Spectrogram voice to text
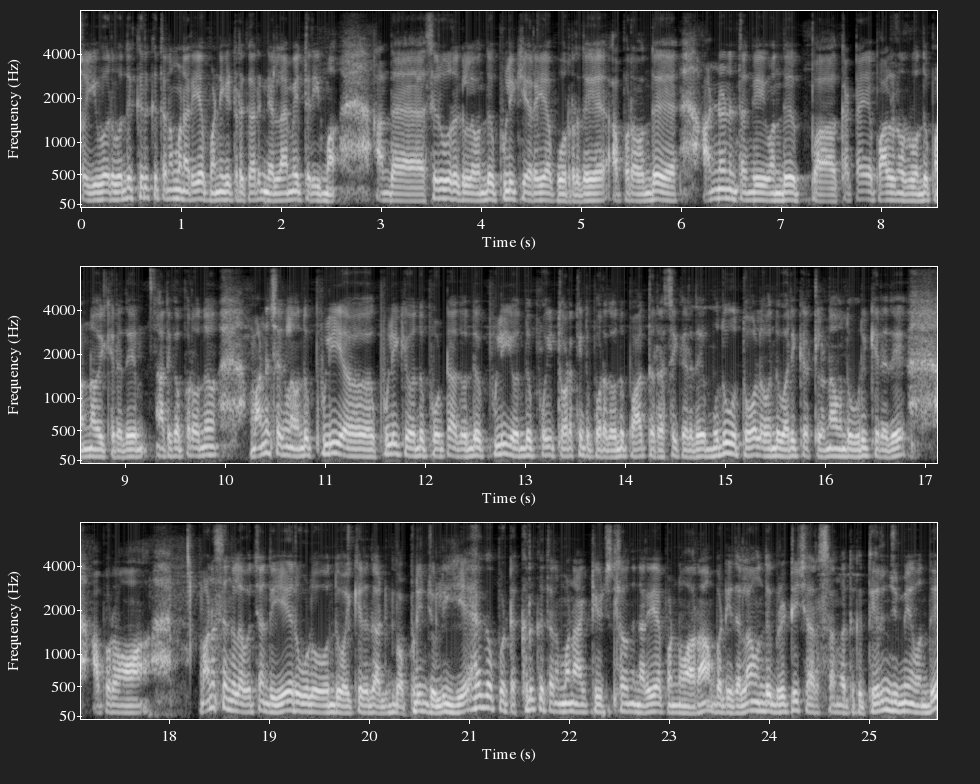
ஸோ இவர் வந்து கிறுக்குத்தனமாக நிறைய பண்ணிக்கிட்டு இருக்காருன்னு எல்லாமே தெரியுமா? அந்த சிறுவர்களை வந்து புளிக்கு இறையா போடுறது அப்புறம் வந்து அண்ணன் தங்கை வந்து பா கட்டாய பாலுணர்வு வந்து பண்ண வைக்கிறது அதுக்கப்புறம் வந்து மனுஷங்களை வந்து புளியை புளிக்கு வந்து போட்டு அது வந்து புளி வந்து போய் துரத்திட்டு போகிறத வந்து பார்த்து ரசிக்கிறது முதுகு தோலை வந்து வரிக்கட்டலைன்னா வந்து உரிக்கிறது அப்புறம் மனுஷங்களை வச்சு அந்த ஏர் உழவு வந்து வைக்கிறது அப்படி அப்படின்னு சொல்லி ஏகப்பட்ட கிறுக்குத்தனமான ஆக்டிவிட்டிஸ்லாம் வந்து நிறையா பண்ணுவாராம். பட் இதெல்லாம் வந்து பிரிட்டிஷ் அரசாங்கத்துக்கு தெரிஞ்சுமே வந்து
